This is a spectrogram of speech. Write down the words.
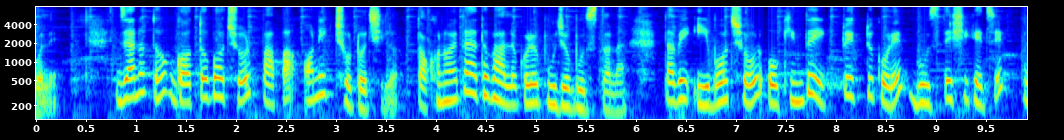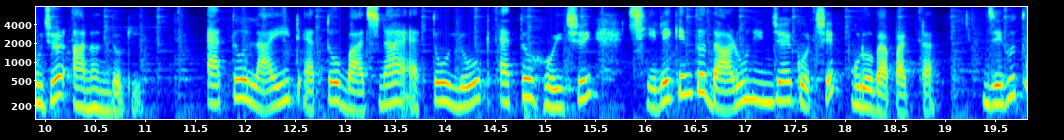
বলে। জানো তো গত বছর পাপা অনেক ছোট ছিল, তখন হয়তো এত ভালো করে পুজো বুঝতো না। তবে এবছর ও কিন্তু একটু একটু করে বুঝতে শিখেছে পুজোর আনন্দ কী। এত লাইট এত বাজনা, এত লোক, এত হইচই, ছেলে কিন্তু দারুণ এনজয় করছে পুরো ব্যাপারটা। যেহেতু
